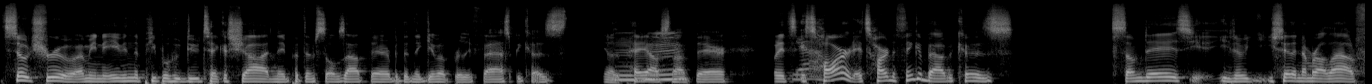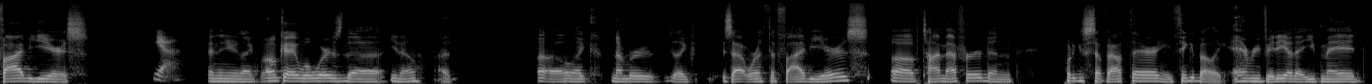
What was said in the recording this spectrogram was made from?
it's so true. I mean, even the people who do take a shot and they put themselves out there, but then they give up really fast because you know the payoff's Mhm. not there. But it's it's hard. It's hard to think about because some days you, you know you say the number out loud, five years, Yeah. and then you're like, okay, well, where's the you know, uh oh, like number like is that worth the five years of time, effort, and putting stuff out there? And you think about like every video that you've made,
